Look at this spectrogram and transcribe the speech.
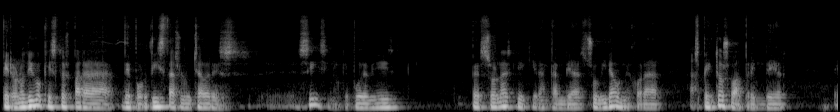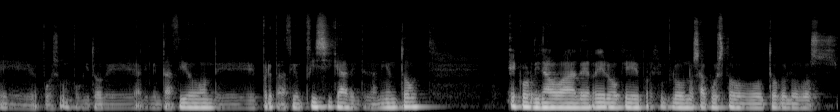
Pero no digo que esto es para deportistas o luchadores, eh, sí, sino que puede venir personas que quieran cambiar su vida o mejorar aspectos o aprender eh, pues un poquito de alimentación, de preparación física, de entrenamiento. He coordinado al herrero que, por ejemplo, nos ha puesto todos los,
